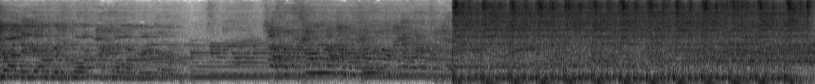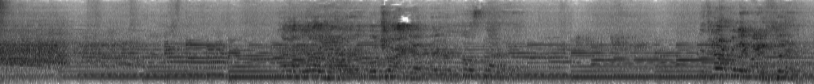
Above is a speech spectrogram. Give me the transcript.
try the end with more echo and reverb. We'll try again later. Was better. It's not really my thing.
